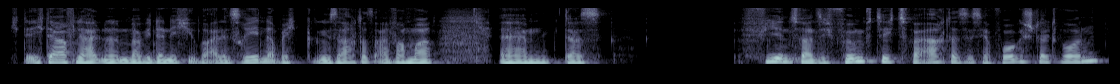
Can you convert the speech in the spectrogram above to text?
Ich, ich darf halt mal wieder nicht über alles reden, aber ich sage das einfach mal, ähm, dass 2450 2.8, das ist ja vorgestellt worden.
